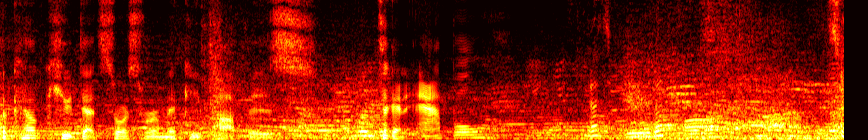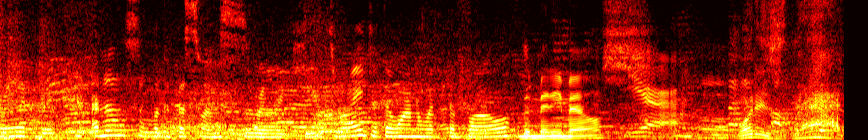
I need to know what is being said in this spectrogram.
Look how cute that Sorcerer Mickey pop is. It's like an apple. That's beautiful. It's really. And also look at this one. Is really cute, right? The one with the bow. The Minnie Mouse. Yeah. What is that?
